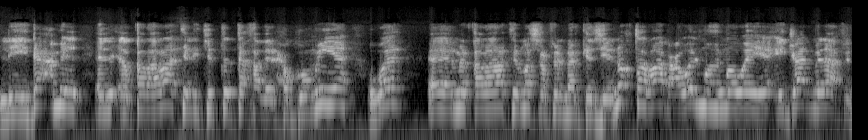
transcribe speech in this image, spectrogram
لدعم القرارات التي تتخذ الحكومية و آه، من قرارات المصرف المركزي، النقطة الرابعة والمهمة وهي إيجاد منافذ،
